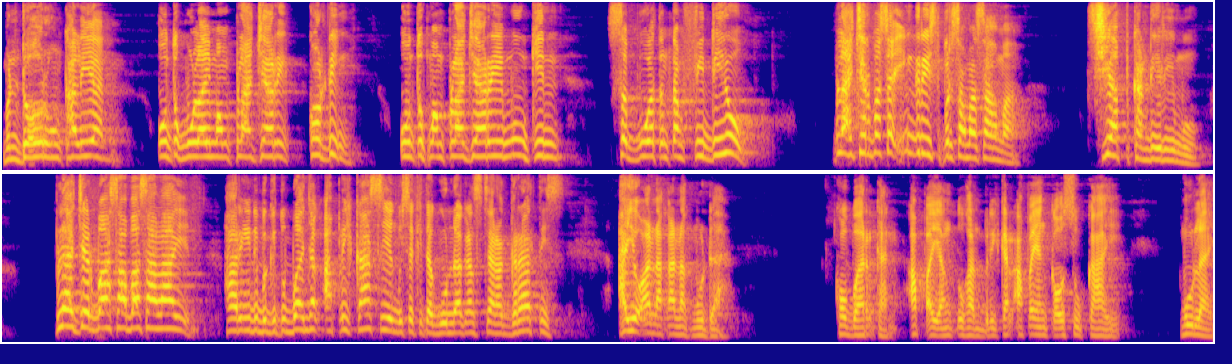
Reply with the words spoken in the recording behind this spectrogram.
mendorong kalian untuk mulai mempelajari coding, untuk mempelajari mungkin sebuah tentang video. Belajar bahasa Inggris bersama-sama. Siapkan dirimu. Belajar bahasa-bahasa lain. Hari ini begitu banyak aplikasi yang bisa kita gunakan secara gratis. Ayo anak-anak muda. Kobarkan apa yang Tuhan berikan, apa yang kau sukai. Mulai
